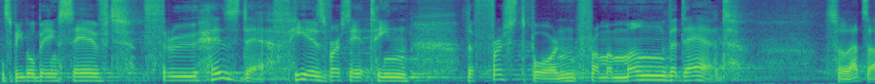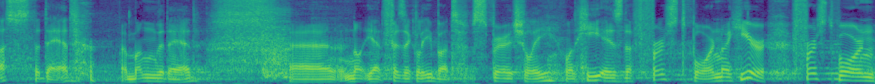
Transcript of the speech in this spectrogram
It's people being saved through his death. He is, verse 18, the firstborn from among the dead. So that's us, the dead, among the dead. Uh, not yet physically, but spiritually. Well, he is the firstborn. Now, here, firstborn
